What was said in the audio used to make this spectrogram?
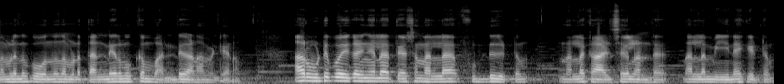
നമ്മളിന്ന് പോകുന്നത് നമ്മുടെ തണ്ണീർമുക്കം ബണ്ട് കാണാൻ വേണ്ടിയാണ്. ആ റൂട്ടിൽ പോയി കഴിഞ്ഞാൽ അത്യാവശ്യം നല്ല ഫുഡ് കിട്ടും നല്ല കാഴ്ചകളുണ്ട് നല്ല മീനെ കിട്ടും.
